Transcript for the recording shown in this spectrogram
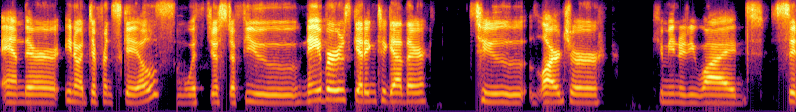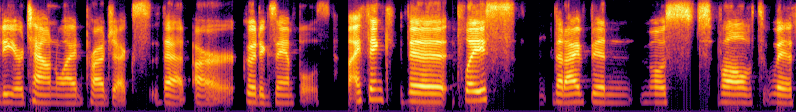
and they're, you know, at different scales with just a few neighbors getting together to larger community wide city or town wide projects that are good examples. I think the place that I've been most involved with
